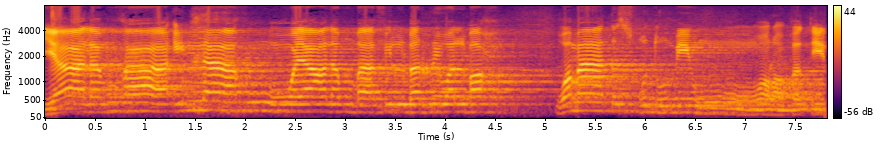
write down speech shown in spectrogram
يعلمها إلا هو ويعلم ما في البر والبحر وما تسقط من ورقة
